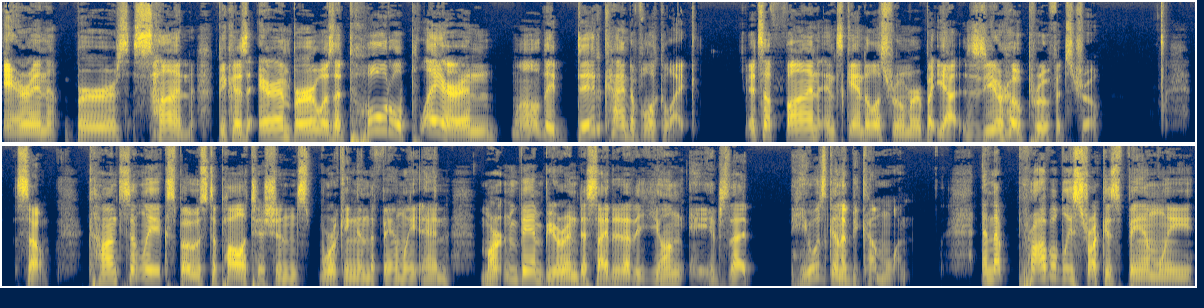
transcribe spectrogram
Aaron Burr's son because Aaron Burr was a total player and, well, they did kind of look alike. It's a fun and scandalous rumor, but yeah, zero proof it's true. So, constantly exposed to politicians working in the family inn, Martin Van Buren decided at a young age that he was going to become one and that probably struck his family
